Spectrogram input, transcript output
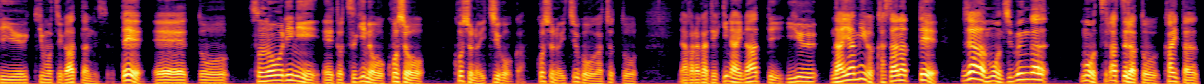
ていう気持ちがあったんですよ。で、えー、っと、その折に、えー、っと、次の古書、古書の1号か。古書の1号がちょっと、なかなかできないなっていう悩みが重なって、じゃあもう自分がもうつらつらと書いた、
